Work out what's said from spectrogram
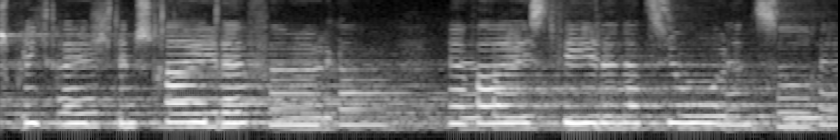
spricht Recht im Streit der Völker, er weist viele Nationen zurecht.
